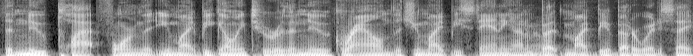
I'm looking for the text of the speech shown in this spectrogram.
the new platform that you might be going to or the new ground that you might be standing on. But might be a better way to say.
